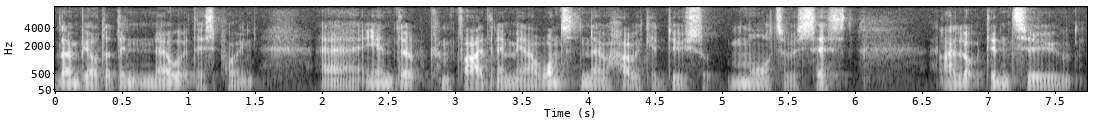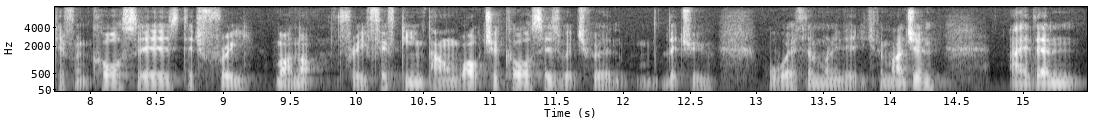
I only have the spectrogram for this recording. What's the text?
Lo and behold, I didn't know at this point. Uh, he ended up confiding in me, and I wanted to know how we could do more to assist. I looked into different courses, did free, well, not free, £15 voucher courses, which were literally were worth the money that you can imagine. I then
